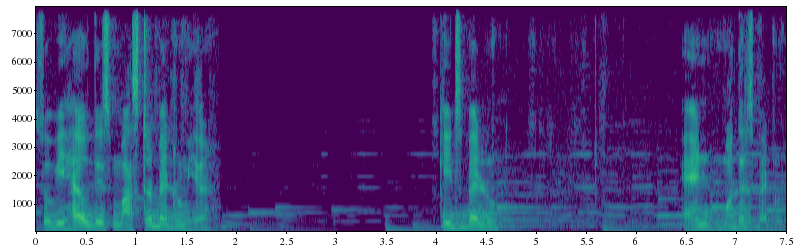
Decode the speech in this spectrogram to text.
So we have this master bedroom here, kids bedroom and mother's bedroom.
